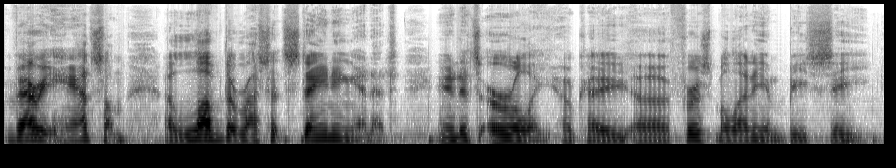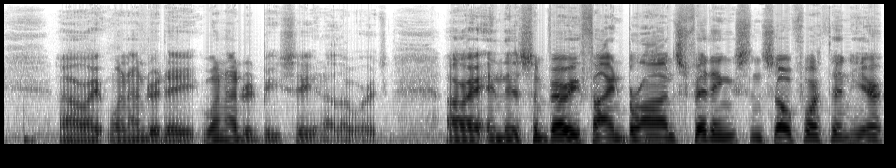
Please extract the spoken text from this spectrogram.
very handsome. I love the russet staining in it, and it's early. Okay, uh, first millennium BC. All right, 108, 100 BC, in other words. All right, and there's some very fine bronze fittings and so forth in here.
